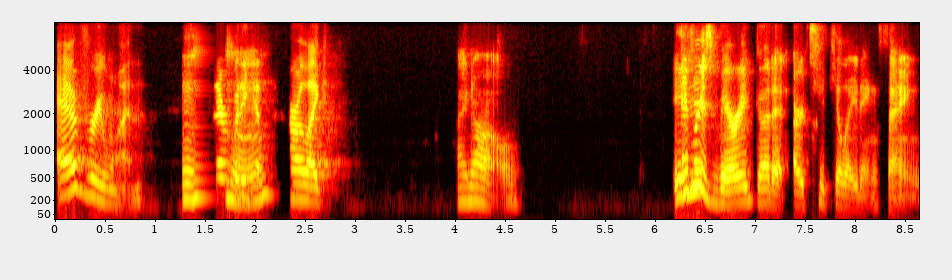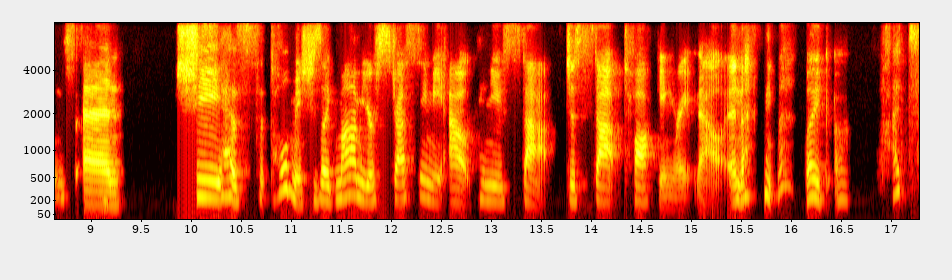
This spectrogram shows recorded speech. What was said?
everyone. Mm-hmm. Everybody gets are like, I know. Avery's very good at articulating things. And she has told me, she's like, Mom, you're stressing me out. Can you stop? Just stop talking right now. And I'm like, oh, what?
